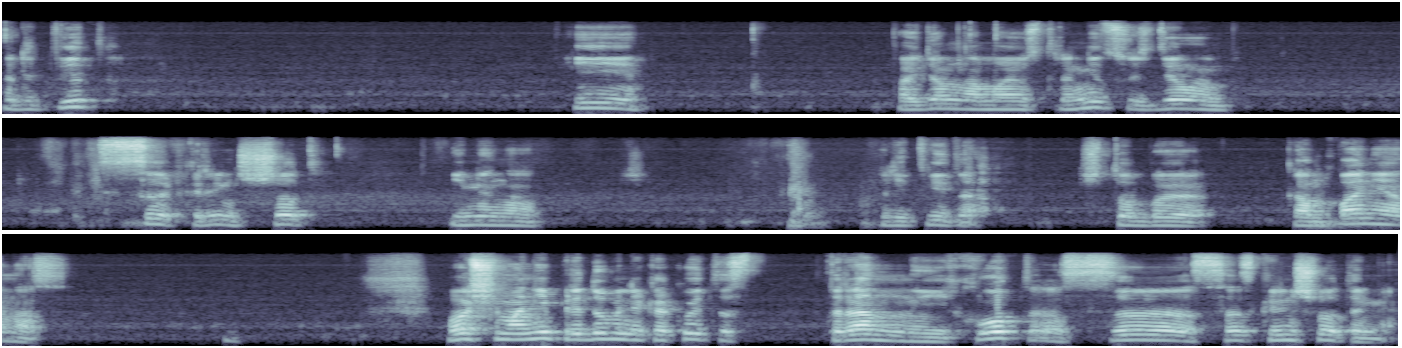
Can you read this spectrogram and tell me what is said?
Ретвит. И пойдем на мою страницу, сделаем скриншот именно ретвита, чтобы компания нас... В общем, они придумали какой-то странный ход с, со скриншотами.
